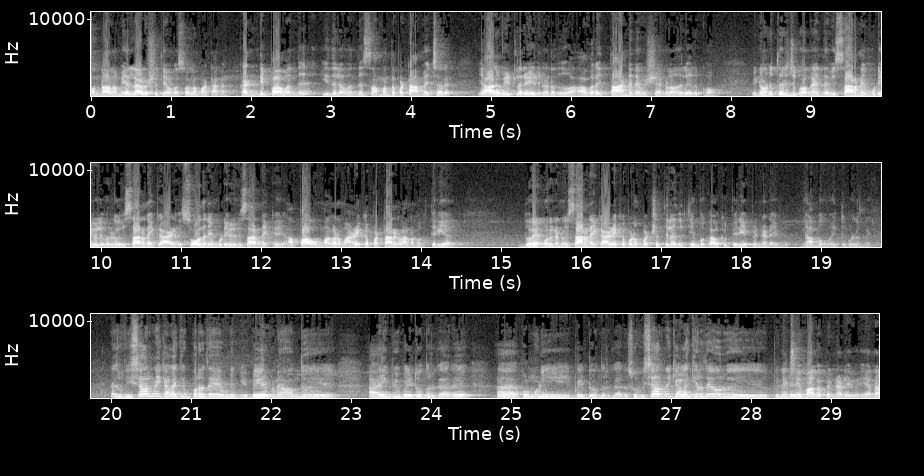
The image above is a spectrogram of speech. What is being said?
சொன்னாலும் எல்லா விஷயத்தையும் அவங்க சொல்ல மாட்டாங்க. கண்டிப்பாக வந்து இதில் வந்து சம்மந்தப்பட்ட அமைச்சர் யார் வீட்டில் ரெய்டு நடந்ததோ அவரை தாண்டின விஷயங்களும் அதில் இருக்கும். இன்னொன்று தெரிஞ்சுக்கோங்க இந்த விசாரணை முடிவில் இவர்கள் விசாரணைக்கு சோதனை முடிவில் விசாரணைக்கு அப்பாவும் மகனும் அழைக்கப்பட்டார்களான்னு நமக்கு தெரியாது. துரைமுருகன் விசாரணைக்கு அழைக்கப்படும் பட்சத்தில் அது திமுகவுக்கு பெரிய பின்னடைவு. ஞாபகம் வைத்துக் கொள்ளுங்கள். விசாரணைக்கு அழைக்கப்படுறதே எப்படி இப்போ ஏற்கனவே வந்து ஐபி போயிட்டு வந்திருக்காரு பொன்முடி போயிட்டு வந்திருக்காரு. ஸோ விசாரணைக்கு அழைக்கிறதே ஒரு நிச்சயமாக பின்னடைவு. ஏன்னா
